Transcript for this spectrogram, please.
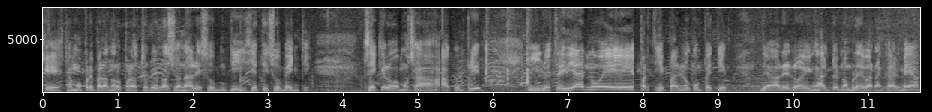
que estamos preparándonos para los torneos nacionales sub-17 y sub-20. Sé que lo vamos a, cumplir y nuestra idea no es participar no competir, dejarlo en alto el nombre de Barranca Bermeja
